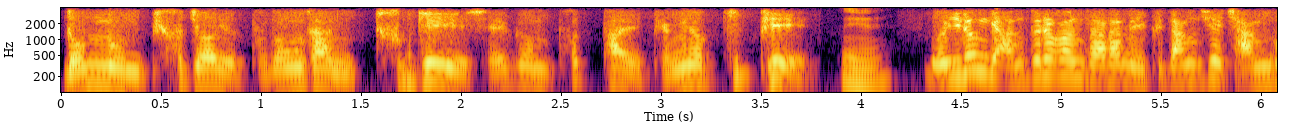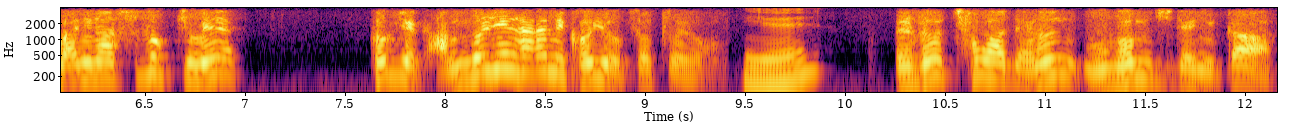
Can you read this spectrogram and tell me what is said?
논문 표절, 부동산 투기, 세금 포탈, 병역 기피, 예. 뭐 이런 게 안 들어간 사람이 그 당시에 장관이나 수석 중에 거기에 안 걸린 사람이 거의 없었어요. 예. 그래서 청와대는 우범지대니까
